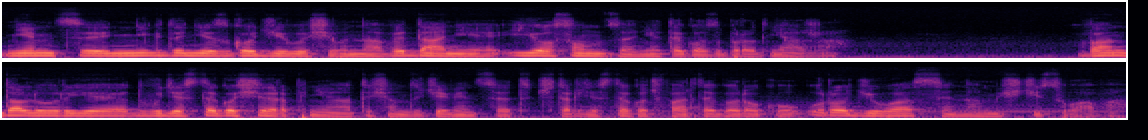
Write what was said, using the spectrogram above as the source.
Niemcy nigdy nie zgodziły się na wydanie i osądzenie tego zbrodniarza. Lurie 20 sierpnia 1944 roku urodziła syna Mścisława.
